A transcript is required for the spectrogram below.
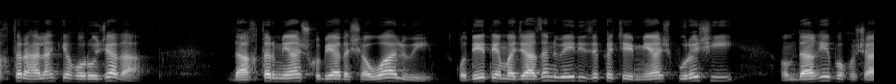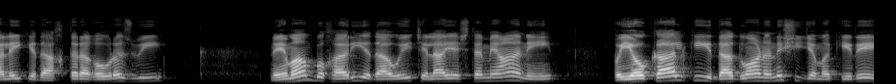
اختر حالانکه خو روجه ده د اختر میاش خو بیا د شوال وی خو دې ته مجازن ویلی ځکه چې میاش پوره شي هم داغه په خوشحالي کې د اختر غورز وی نو امام بخاری دا وی چې لا یجتمعانی په یو کال کې دا دوان نشي جمع کېدی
